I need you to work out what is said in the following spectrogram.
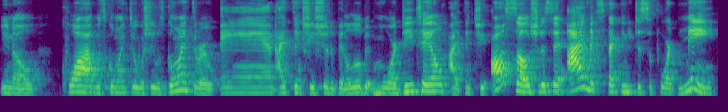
You know, Quad was going through what she was going through. And I think she should have been a little bit more detailed. I think she also should have said, I'm expecting you to support me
